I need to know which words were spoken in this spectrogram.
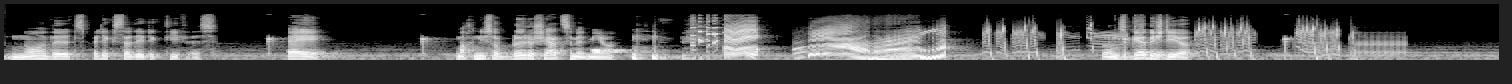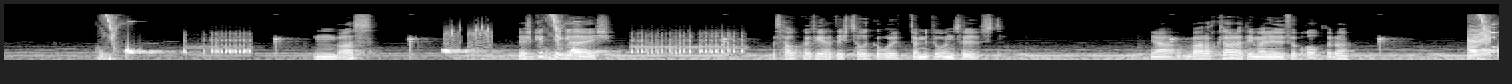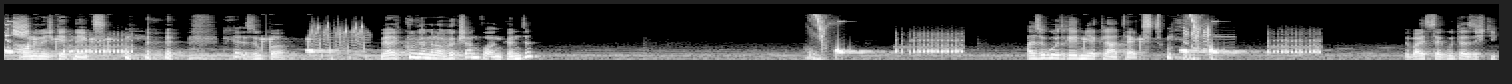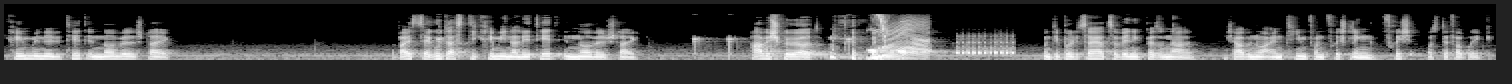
Norvilles billigster Detektiv ist. Ey, mach nicht so blöde Scherze mit mir. Sonst gebe ich dir. Hm, was? Ja, ich geb dir gleich. Das Hauptquartier hat dich zurückgeholt, damit du uns hilfst. Ja, war doch klar, dass ihr meine Hilfe braucht, oder? Ohne mich geht nichts. Super. Wäre cool, wenn man auch wirklich antworten könnte. Also gut, reden wir Klartext. du weißt ja gut, dass sich die Kriminalität in Norwell steigt. Du weißt ja gut, dass die Kriminalität in Norwell steigt. Habe ich gehört. Und die Polizei hat zu wenig Personal. Ich habe nur ein Team von Frischlingen, frisch aus der Fabrik.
